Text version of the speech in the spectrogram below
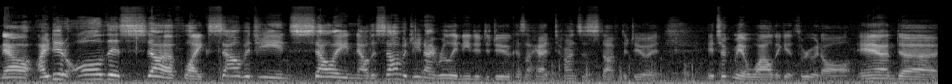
Now, I did all this stuff, like salvaging, selling. Now, the salvaging I really needed to do because I had tons of stuff to do it. It took me a while to get through it all. And, uh,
